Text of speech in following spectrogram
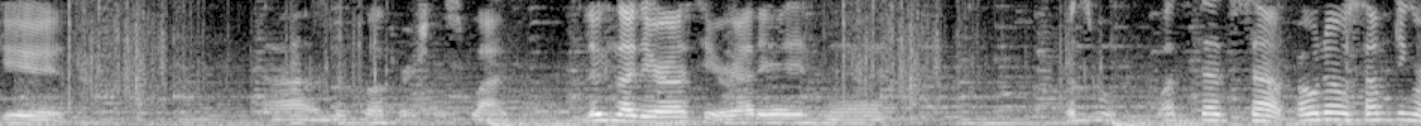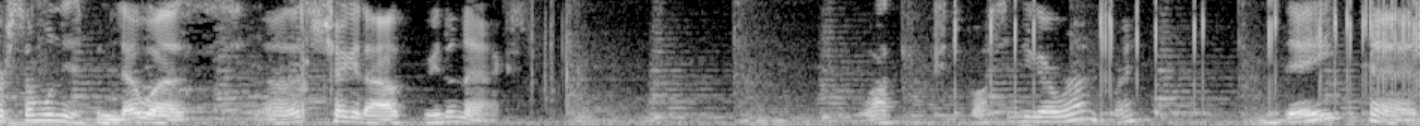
Good. That's not racial supplies. Looks like the Earth irradiated. Nah. What's what's that sound? Oh no, something or someone is below us. Uh, let's check it out with an axe. What could possibly go wrong, right? Day 10.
